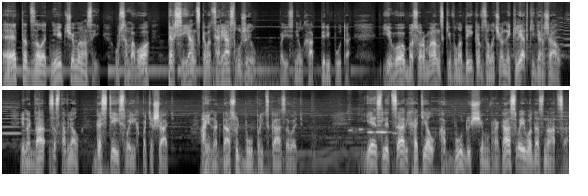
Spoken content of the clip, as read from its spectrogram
«Этот золотник чумазый у самого персиянского царя служил», — пояснил хаб Перепута. «Его басурманский владыка в золоченой клетке держал, иногда заставлял гостей своих потешать, а иногда судьбу предсказывать. Если царь хотел о будущем врага своего дознаться,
